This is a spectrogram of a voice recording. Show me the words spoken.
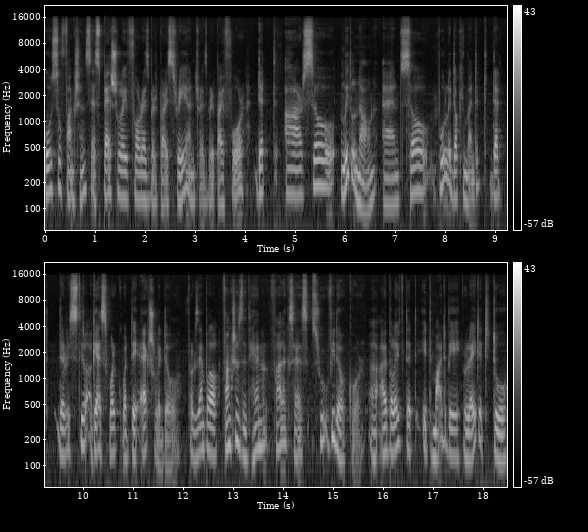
also functions, especially for Raspberry Pi 3 and Raspberry Pi 4, that are so little known and so poorly documented that there is still a guesswork what they actually do. For example, functions that handle file access through video core. Uh, I believe that it might be related to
